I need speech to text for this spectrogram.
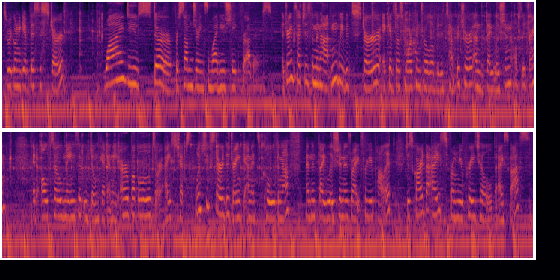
So we're going to give this a stir. Why do you stir for some drinks and why do you shake for others? A drink such as the Manhattan, we would stir. It gives us more control over the temperature and the dilution of the drink. It also means that we don't get any air bubbles or ice chips. Once you've stirred the drink and it's cold enough and the dilution is right for your palate, discard the ice from your pre-chilled ice glass.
